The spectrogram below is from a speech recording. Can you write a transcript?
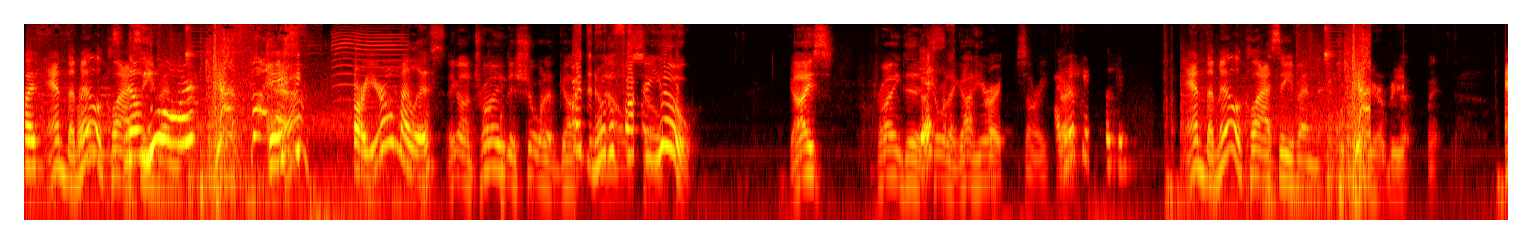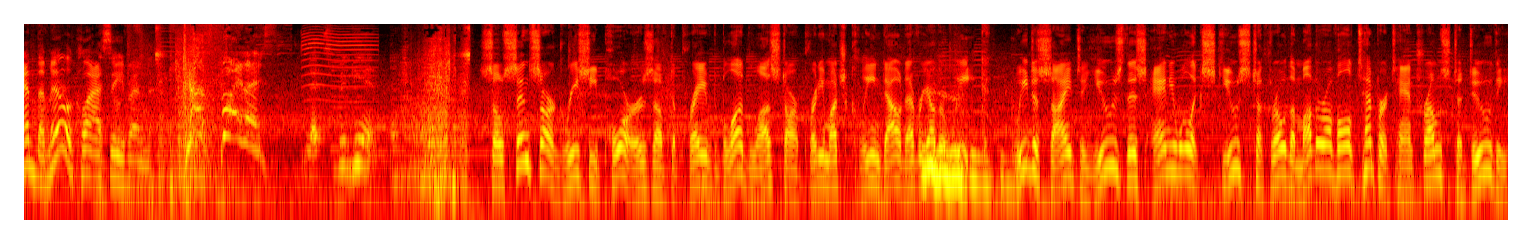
and the middle class. No, you even. are. JC, sorry, you're on my list. Hang on, trying to show what I've got. Wait, then who the fuck so- are you? Guys, trying to Yes. show what I got here. Sorry. I'm looking, looking. And the middle class even. And the middle class even. Spoilers! Let's begin. So, since our greasy pores of depraved bloodlust are pretty much cleaned out every other week, we decide to use this annual excuse to throw the mother of all temper tantrums to do the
